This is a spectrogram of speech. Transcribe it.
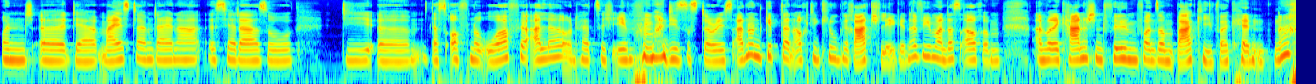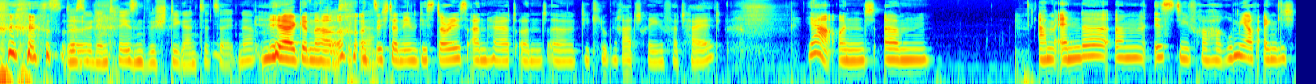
und äh, der Meister im Diner ist ja da so die, äh, das offene Ohr für alle und hört sich eben immer diese Stories an und gibt dann auch die klugen Ratschläge, ne? wie man das auch im amerikanischen Film von so einem Barkeeper kennt. Ne? so, Der so den Tresen wischt die ganze Zeit, ne? Ja, genau. Klassiker. Und sich dann eben die Stories anhört und äh, die klugen Ratschläge verteilt. Ja, und ähm, am Ende ähm, ist die Frau Harumi auch eigentlich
